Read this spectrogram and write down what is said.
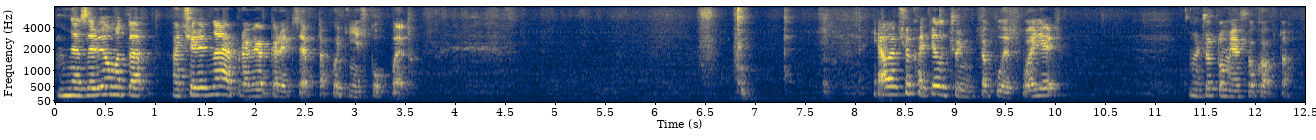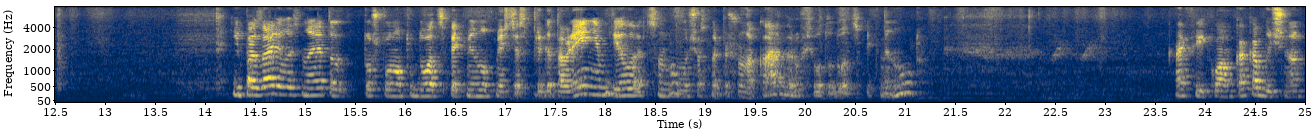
Назовем это очередная проверка рецепта, хоть и не скуппет. Я вообще хотела что-нибудь такое своять. Но что-то у меня все как-то. И позарилась на это, то, что оно тут 25 минут вместе с приготовлением делается. Ну, сейчас напишу на камеру, всего-то 25 минут. А фиг вам, как обычно.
